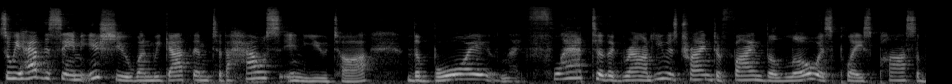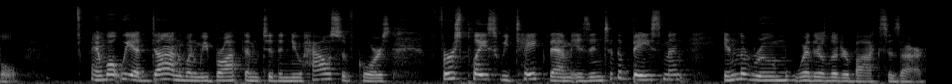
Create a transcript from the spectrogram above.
So we had the same issue when we got them to the house in Utah. The boy, flat to the ground, he was trying to find the lowest place possible. And what we had done when we brought them to the new house, of course, first place we take them is into the basement in the room where their litter boxes are.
